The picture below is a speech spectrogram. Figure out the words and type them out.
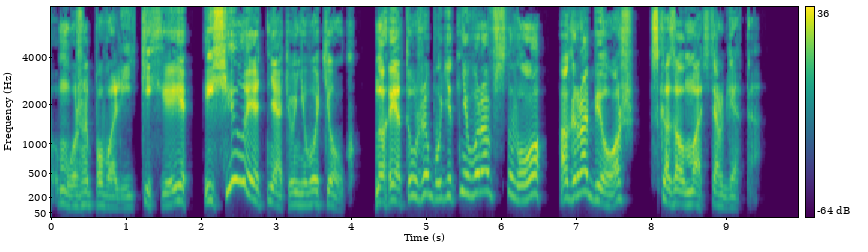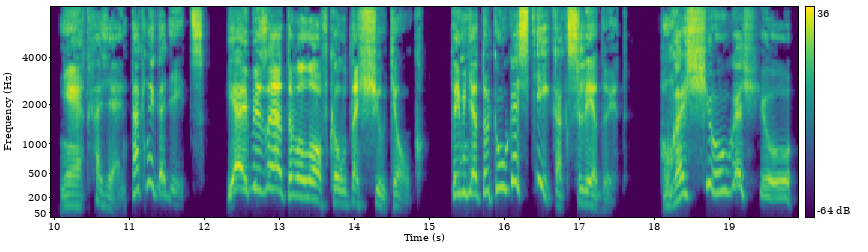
можно повалить Кихея и силой отнять у него телку. Но это уже будет не воровство, а грабеж, — сказал мастер Гетта. — Нет, хозяин, так не годится. Я и без этого ловко утащу телку. Ты меня только угости как следует. — Угощу, угощу,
